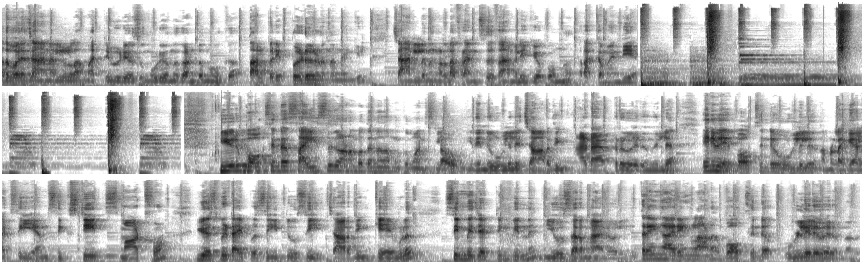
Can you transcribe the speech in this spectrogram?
അതുപോലെ ചാനലിലുള്ള മറ്റ് വീഡിയോസും കൂടി ഒന്ന് കണ്ടു നോക്കുക. താല്പര്യപ്പെടുകയാണെന്നുണ്ടെങ്കിൽ ചാനൽ നിങ്ങളുടെ ഫ്രണ്ട്സ് ഫാമിലിക്കൊക്കെ ഒന്ന് റെക്കമെൻഡ് ചെയ്യുക. ഈ ഒരു ബോക്സിന്റെ സൈസ് കാണുമ്പോൾ തന്നെ നമുക്ക് മനസ്സിലാവും. ഇതിന്റെ ഉള്ളിൽ ചാർജിങ് അഡാപ്റ്റർ വരുന്നില്ല. എനിവേ ബോക്സിന്റെ ഉള്ളിൽ നമ്മളെ Galaxy M sixteen smart phone U S B type C to C charging cable SIM ejecting pin user manual ഇത്രയും കാര്യങ്ങളാണ് ബോക്സിന്റെ ഉള്ളിൽ വരുന്നത്.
